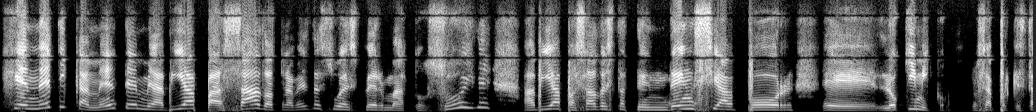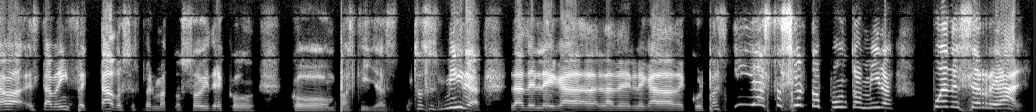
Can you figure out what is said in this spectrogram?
genéticamente me había pasado a través de su espermatozoide, había pasado esta tendencia por eh, lo químico. O sea, porque estaba, estaba infectado ese espermatozoide con, con pastillas. Entonces, mira la delegada, la delegada de culpas. Y hasta cierto punto, mira, puede ser real,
